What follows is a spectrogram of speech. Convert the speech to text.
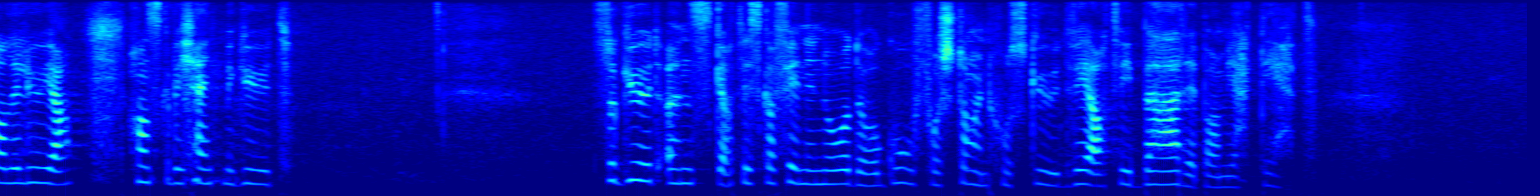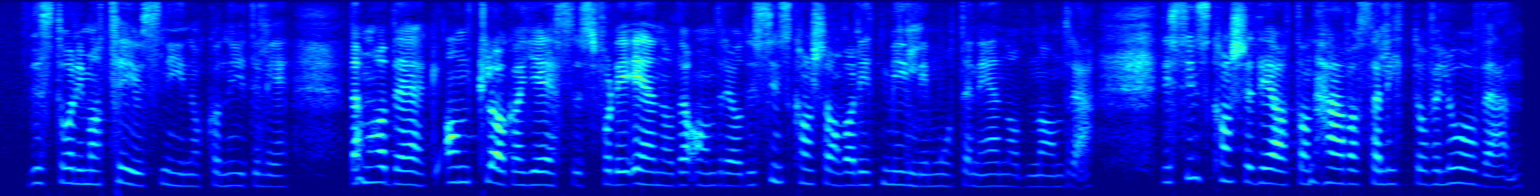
halleluja, han skal bli kjent med Gud. Så Gud ønsker at vi skal finne nåde og god forstand hos Gud ved at vi bærer barmhjertighet. Det står i Matteus 9 noe nydelig. De hadde anklaga Jesus for det ene og det andre. og De syntes kanskje han var litt mild imot den ene og den andre. De syntes kanskje det at han heva seg litt over loven.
